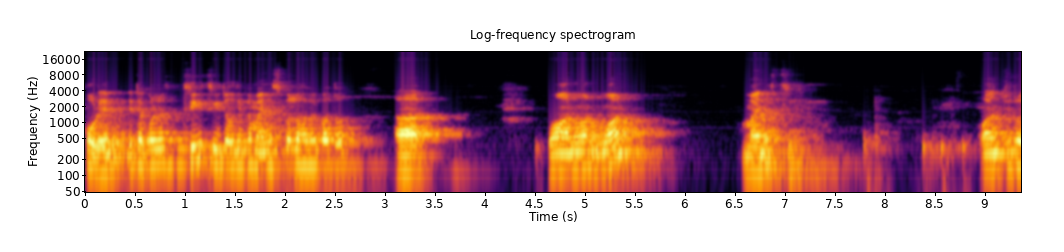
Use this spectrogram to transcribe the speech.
ফোর এন এটা করলে থ্রি থ্রিটা ওদিকে মাইনাস করলে হবে কত? One one one minus three one zero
